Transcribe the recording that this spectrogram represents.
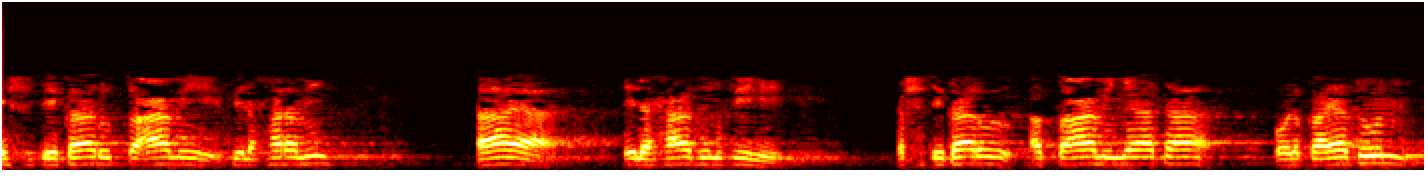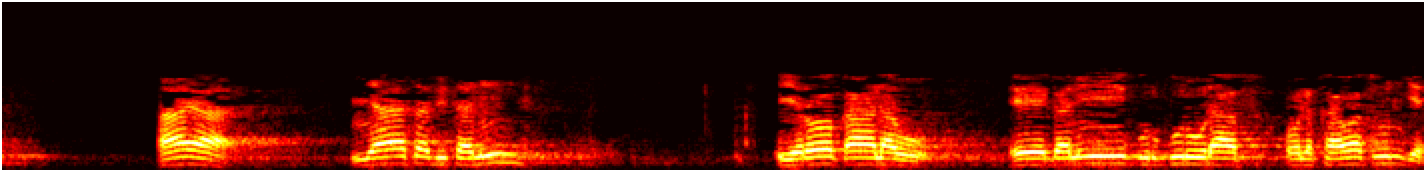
احتكار الطعام في الحرم آية إلحاد فيه. احتكار الطعام نياتا والقاية آية نياتا بتني yeroo qaalawu eeganii gurguruudhaaf ol kaawatuun je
